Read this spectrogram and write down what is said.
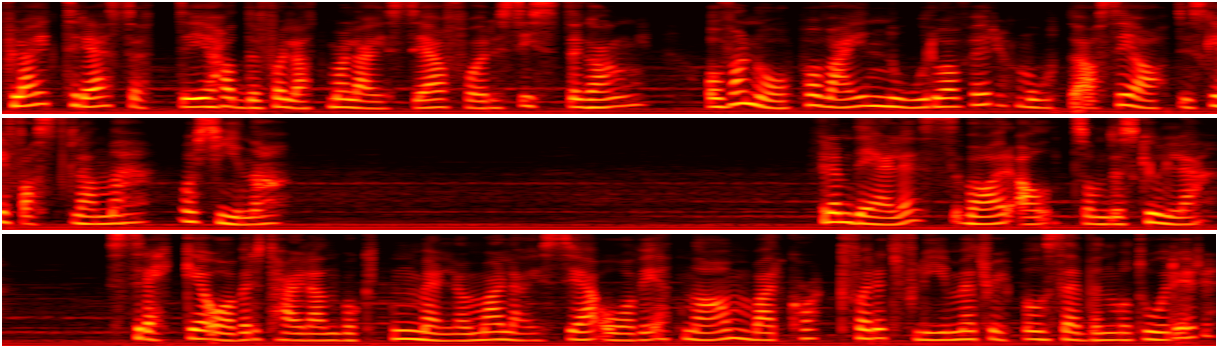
Flight 370 hadde forlatt Malaysia for siste gang og var nå på vei nordover mot det asiatiske fastlandet og Kina. Fremdeles var alt som det skulle. Strekket over Thailandbukten mellom Malaysia og Vietnam var kort for et fly med 777-motorer,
